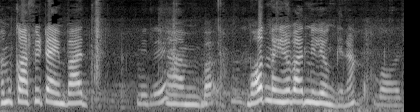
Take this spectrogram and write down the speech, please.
हम काफ़ी टाइम बाद मिले? हम बहुत महीनों बाद मिले होंगे ना? बहुत।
